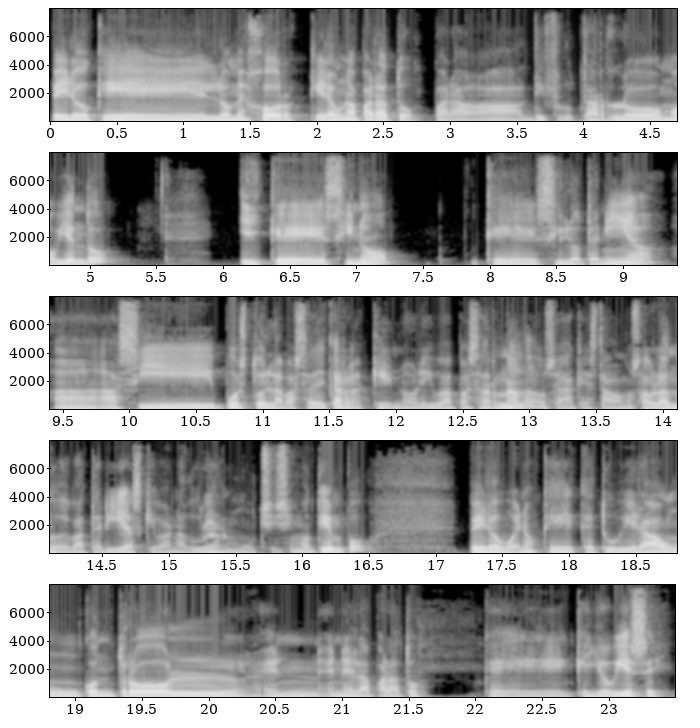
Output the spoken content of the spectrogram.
pero que lo mejor que era un aparato para disfrutarlo moviendo y que si no, que si lo tenía así puesto en la base de carga, que no le iba a pasar nada, o sea que estábamos hablando de baterías que iban a durar muchísimo tiempo, pero bueno, que, tuviera un control en, el aparato, que, que, lloviese.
